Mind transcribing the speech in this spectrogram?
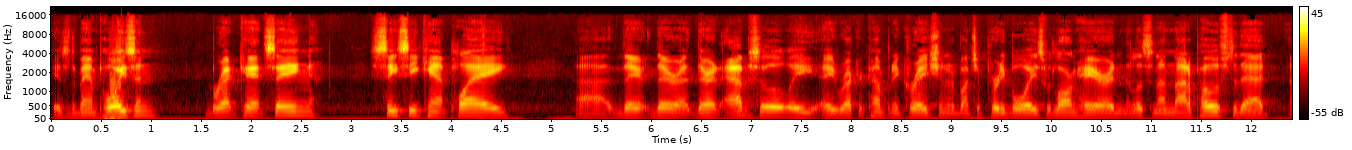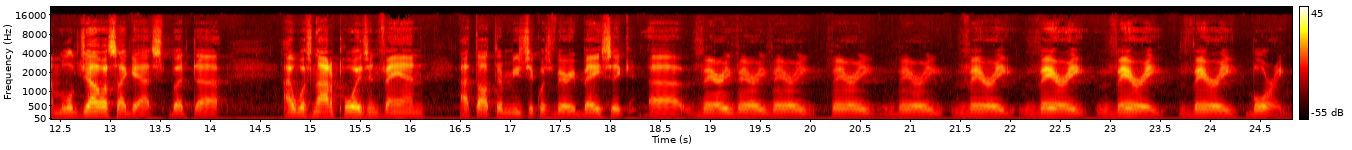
It's the band Poison. Bret can't sing. CC can't play. Uh, they're they're they're absolutely a record company creation and a bunch of pretty boys with long hair. And listen, I'm not opposed to that. I'm a little jealous, I guess, but uh, I was not a Poison fan. I thought their music was very basic, uh, very, very, very, very, very, very, very, very, very boring.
